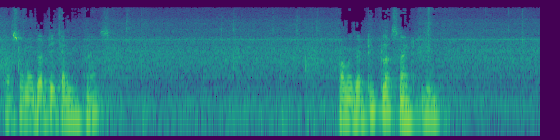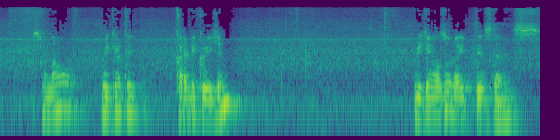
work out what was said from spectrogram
cos omega t can be plus. Omega t plus 90 degree so now we get the current equation. We can also write this as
